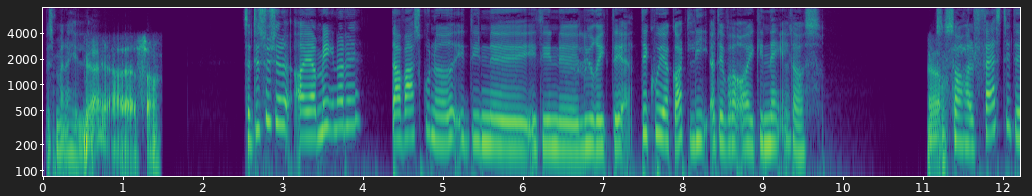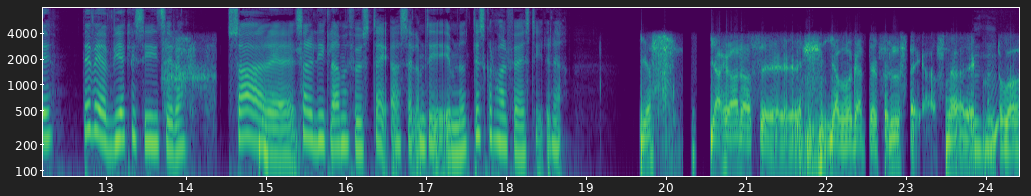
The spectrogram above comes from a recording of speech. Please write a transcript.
hvis man er heldig. Ja, ja, altså. Så det synes jeg, og jeg mener det, der var sgu noget i din, øh, i din øh, lyrik der. Det kunne jeg godt lide, og det var originalt også. Ja. Så, så hold fast i det. Det vil jeg virkelig sige til dig. Så, øh, så er jeg lige glad med fødselsdag, og selvom det er emnet, det skal du holde fast i, det der. Yes. Jeg hørte også, øh, jeg ved godt, det er fødselsdag og sådan noget, ikke? Mhm. men du ved,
